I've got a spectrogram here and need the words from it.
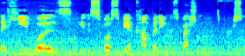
that he was he was supposed to be accompanying the special needs person.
